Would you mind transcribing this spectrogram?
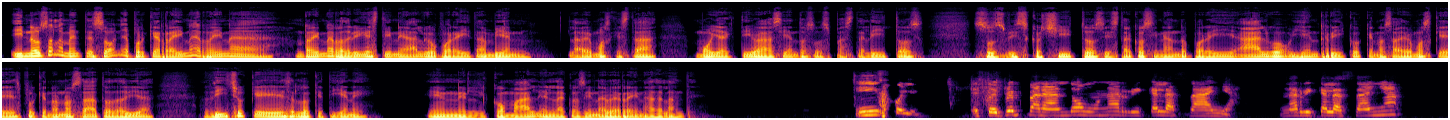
Y no solamente Sonia, porque Reina, Reina, Reina Rodríguez tiene algo por ahí también. La vemos que está muy activa haciendo sus pastelitos, sus bizcochitos y está cocinando por ahí algo bien rico que no sabemos qué es porque no nos ha todavía dicho qué es lo que tiene en el comal en la cocina de Reina. Adelante. Híjole, estoy preparando una rica lasaña, una rica lasaña,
